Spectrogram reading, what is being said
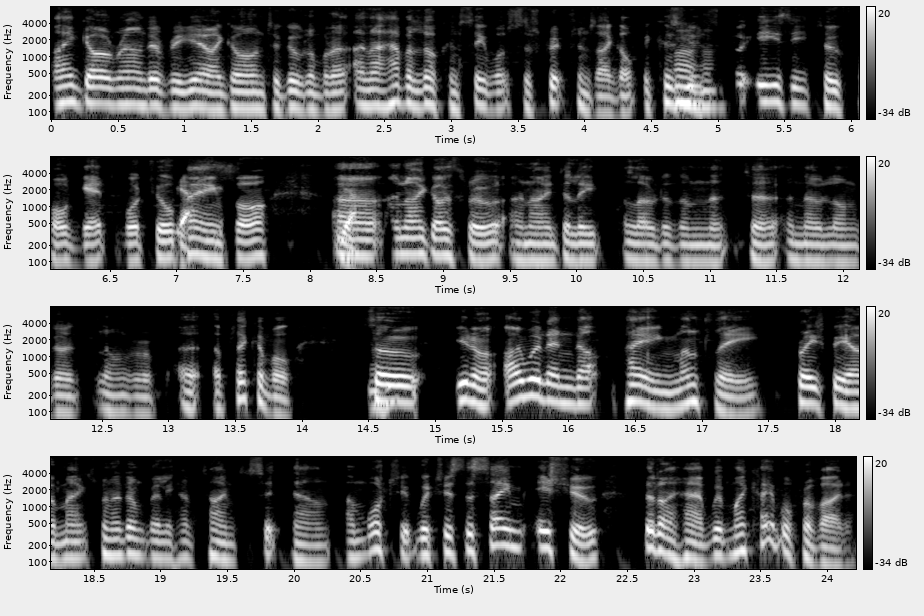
I go around every year, I go on to Google and I have a look and see what subscriptions I got because mm-hmm. it's so easy to forget what you're yes. paying for. Uh, yeah. And I go through and I delete a load of them that uh, are no longer longer uh, applicable. So, mm-hmm. you know, I would end up paying monthly for HBO Max when I don't really have time to sit down and watch it, which is the same issue that I have with my cable provider.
